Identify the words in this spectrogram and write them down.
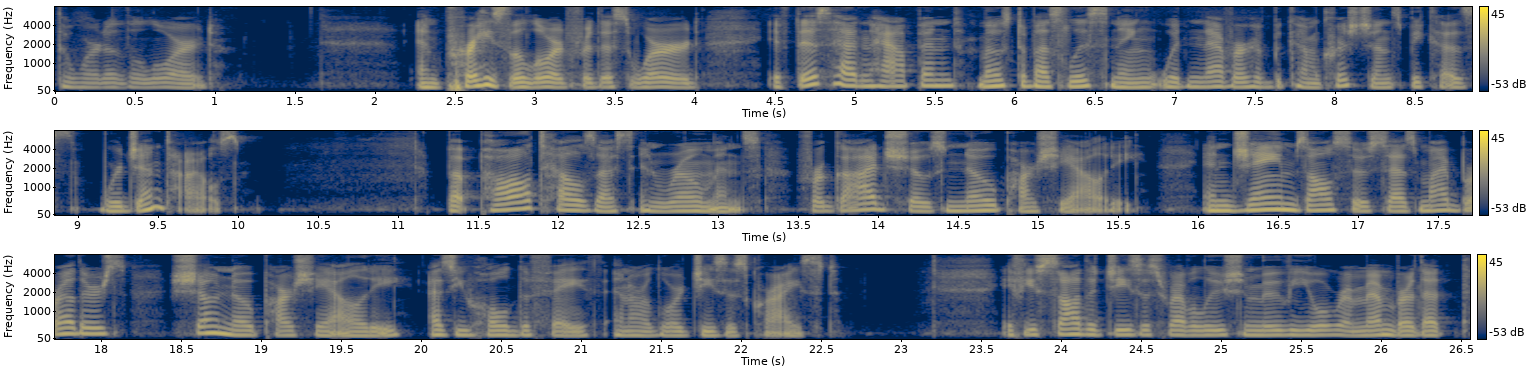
The word of the Lord. And praise the Lord for this word. If this hadn't happened, most of us listening would never have become Christians because we're Gentiles. But Paul tells us in Romans, for God shows no partiality. And James also says, My brothers, show no partiality as you hold the faith in our Lord Jesus Christ. If you saw the Jesus Revolution movie, you'll remember that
